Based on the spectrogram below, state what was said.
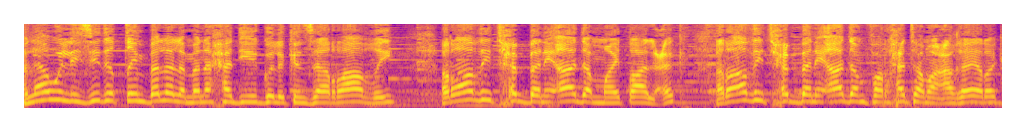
لا واللي يزيد الطين بله لما احد يقول لك إنزين راضي. راضي تحب بني آدم ما يطالعك. راضي تحب بني آدم فرحته مع غيرك.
